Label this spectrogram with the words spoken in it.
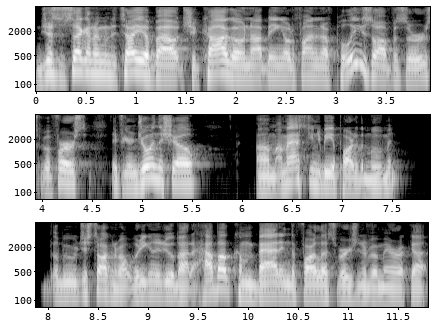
In just a second, I'm going to tell you about Chicago not being able to find enough police officers. But first, if you're enjoying the show, um, I'm asking you to be a part of the movement. we were just talking about. What are you going to do about it? How about combating the far left version of America,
